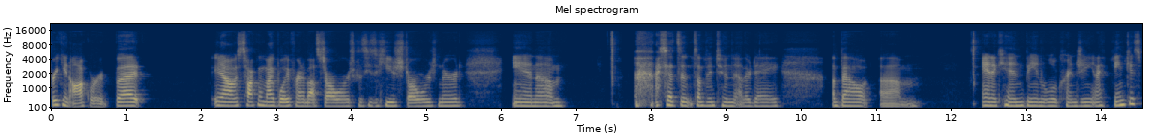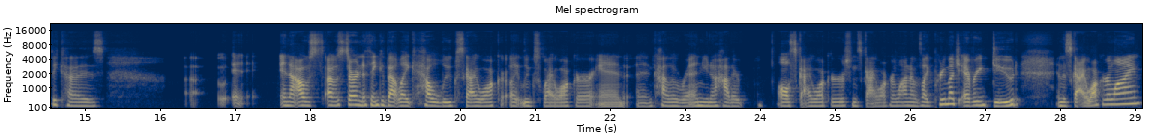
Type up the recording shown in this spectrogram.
freaking awkward. But you know, I was talking with my boyfriend about Star Wars because he's a huge Star Wars nerd, and um, I said something to him the other day about um, Anakin being a little cringy, and I think it's because. Uh, and I was I was starting to think about like how Luke Skywalker, like Luke Skywalker and and Kylo Ren, you know how they're all Skywalkers from Skywalker line. I was like pretty much every dude in the Skywalker line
